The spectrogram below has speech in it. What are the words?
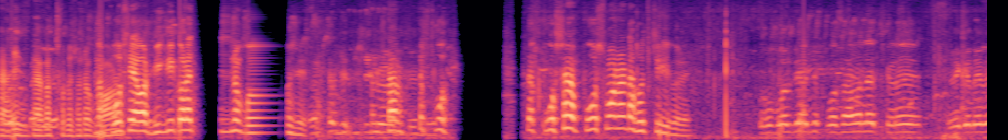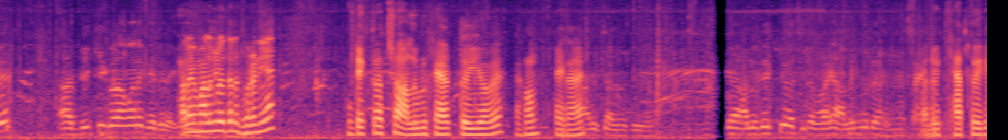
গাইস দেখো ছোট ছোট ঘর। পোষে আবার বিক্রি করার জন্য পোষে তা পোষা পোষ মানাটা হচ্ছে কি করে? ও বলতে আছে পোষা হলে ছেড়ে রেখে দেবে আর বিক্রি করা মানে বেঁধে রেখে তাহলে মালগুলো তাহলে ধরে নিয়ে দেখতে পাচ্ছ আলুর খেয়ার তৈরি হবে এখন এখানে। আলু আলু দেখতে পাচ্ছি না ভাই আলু কোথায়? আলুর খেয়ার তৈরি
